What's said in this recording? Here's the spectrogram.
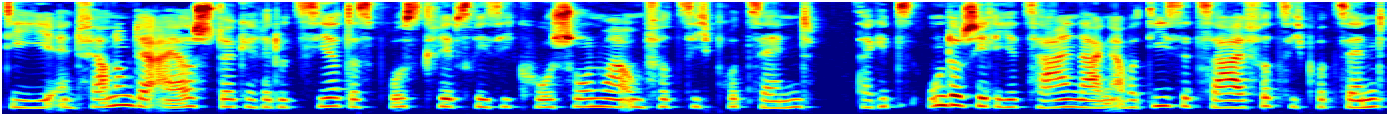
die Entfernung der Eierstöcke reduziert das Brustkrebsrisiko schon mal um 40 Prozent. Da gibt's unterschiedliche Zahlenlagen, aber diese Zahl 40 Prozent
